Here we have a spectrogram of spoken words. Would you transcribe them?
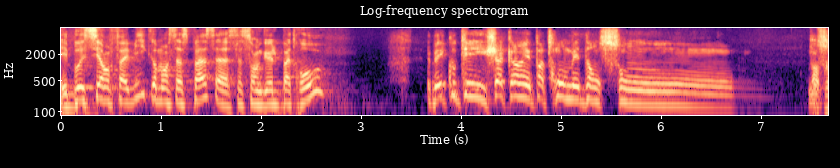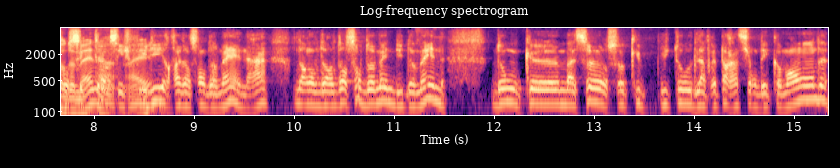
Et bosser en famille, comment ça se passe? Ça, ça s'engueule pas trop? Eh ben, écoutez, chacun est patron, mais dans son Dans son domaine, secteur, si je ouais. puis dire, enfin dans son domaine, hein, dans, dans, dans son domaine du domaine. Donc euh, ma sœur s'occupe plutôt de la préparation des commandes,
